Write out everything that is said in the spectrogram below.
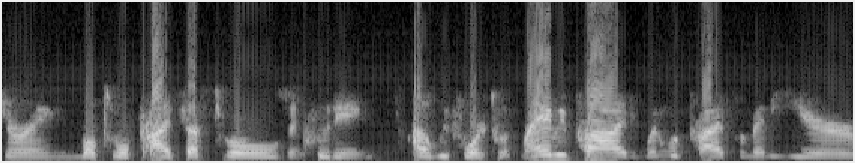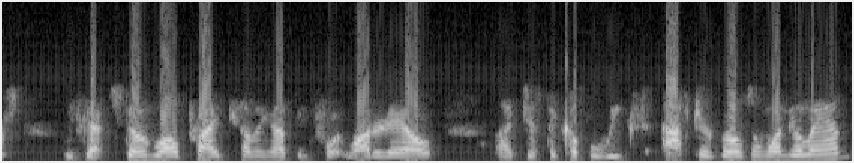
during multiple Pride festivals, including uh, we've worked with Miami Pride, Wynwood Pride for many years. We've got Stonewall Pride coming up in Fort Lauderdale uh, just a couple weeks after Girls in Wonderland.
